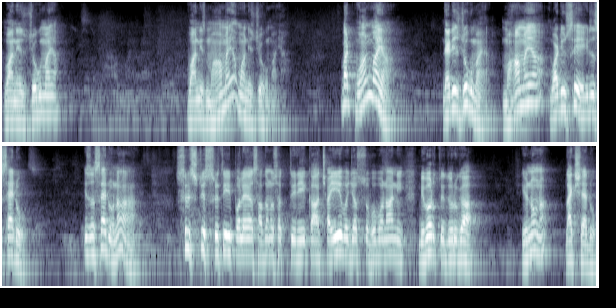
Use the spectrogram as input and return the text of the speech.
one is Yogamaya. One is Mahamaya, one is Yogamaya. But one Maya, that is Yogamaya. Mahamaya, what you say, it is shadow. It's a shadow, na? Srishti Sriti Palaya Sadhana Sakti Reka Chayeva Jasya Bhuvanani Vivarti Durga. You know, na? Like shadow.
